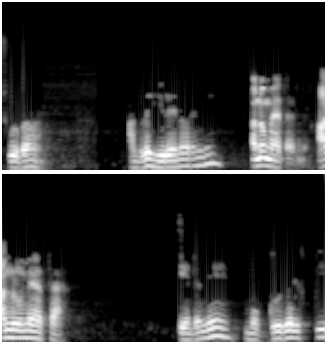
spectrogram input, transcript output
చూడు బావ అందులో హీరోయిన్ ఎవరండి? అను మేత అండి. అను మేత. ఏంటండి? ముగ్గురు కలిపి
